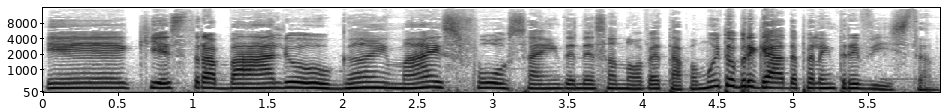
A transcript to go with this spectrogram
é, que esse trabalho ganhe mais força ainda nessa nova etapa. Muito obrigada pela entrevista.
